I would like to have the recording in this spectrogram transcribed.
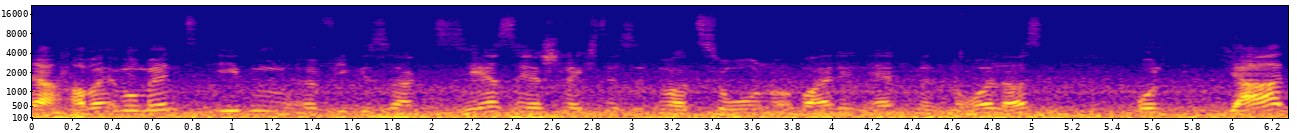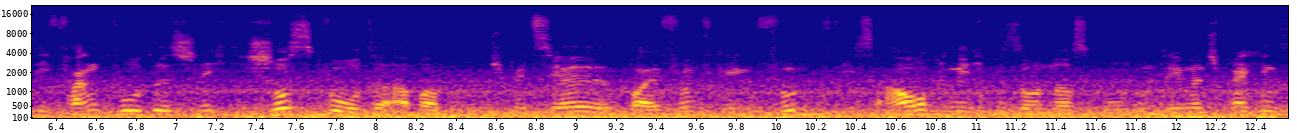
Ja, aber im Moment eben, äh, wie gesagt, sehr, sehr schlechte Situation bei den Edmonton Oilers. Und ja, die Fangquote ist schlecht, die Schussquote, aber speziell bei 5 gegen 5, die ist auch nicht besonders gut. Und dementsprechend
